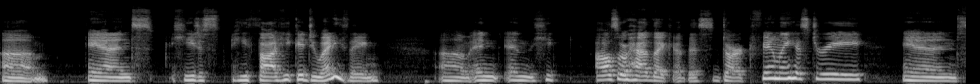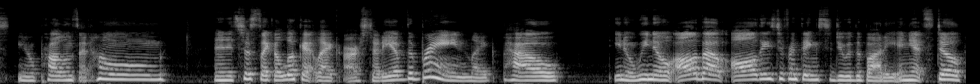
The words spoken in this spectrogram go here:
Um, and he just he thought he could do anything. Um, and and he also had like a, this dark family history and you know problems at home and it's just like a look at like our study of the brain like how you know we know all about all these different things to do with the body and yet still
